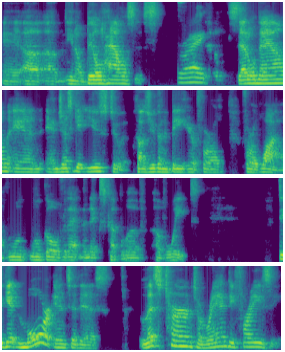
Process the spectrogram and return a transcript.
and uh, uh, you know, build houses, right. Settle down and and just get used to it because you're going to be here for a, for a while. We'll we'll go over that in the next couple of of weeks. To get more into this let's turn to randy frazee.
